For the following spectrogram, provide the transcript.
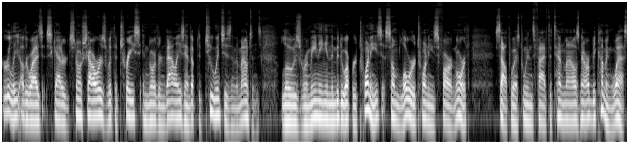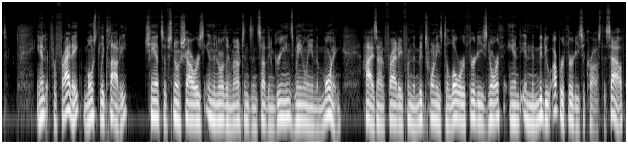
early, otherwise scattered snow showers with a trace in northern valleys and up to 2 inches in the mountains. Lows remaining in the mid to upper 20s, some lower 20s far north. Southwest winds 5 to 10 miles an hour becoming west. And for Friday, mostly cloudy. Chance of snow showers in the northern mountains and southern greens, mainly in the morning. Highs on Friday from the mid 20s to lower 30s north and in the mid to upper 30s across the south.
